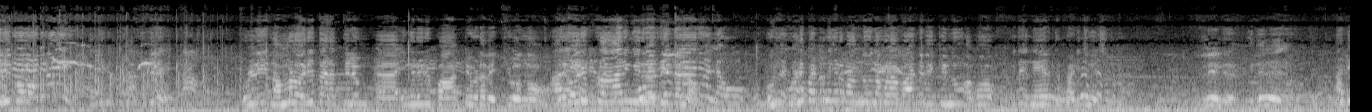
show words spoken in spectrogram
ഇതിപ്പോ പുള്ളി നമ്മൾ ഒരു തരത്തിലും ഇങ്ങനെ ഒരു പാട്ട് ഇവിടെ വെക്കുമെന്നോ? ഒരു പ്ലാനിങ് ഇതിനകത്ത് ഇല്ലല്ലോ. പുള്ളി പെട്ടെന്ന് ഇങ്ങനെ വന്നു നമ്മൾ ആ പാട്ട് വെക്കുന്നു. അപ്പോ ഇത് നേരത്തെ പഠിച്ചു വെച്ചിരുന്നു? ഇല്ല ഇല്ല. ഇത് അത്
